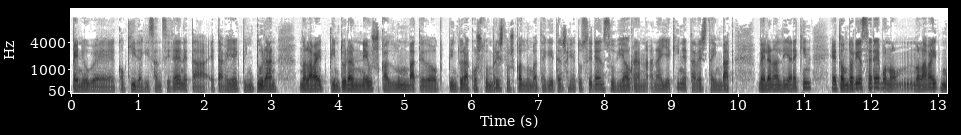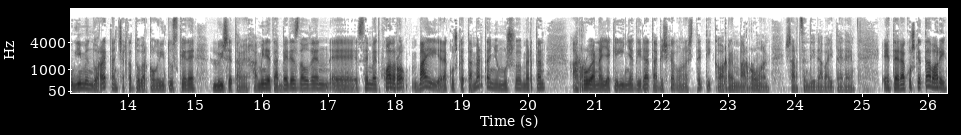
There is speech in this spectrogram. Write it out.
PNV kokideak izan ziren eta eta behiek pinturan nolabait pinturan euskaldun bat edo pintura kostumbrista euskaldun bat egiten saiatu ziren zubi aurrean anaiekin eta beste hainbat belanaldiarekin eta ondorioz ere bueno nolabait mugimendu horretan txertatu beharko genituzke ere Luis eta Benjamin. Eta berez dauden e, zenbait kuadro bai erakusketa bertan jo museoen bertan arrua anaiek eginak dira eta pixkat bueno estetika horren barruan sartzen dira baita ere. Eta erakusketa ba hori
